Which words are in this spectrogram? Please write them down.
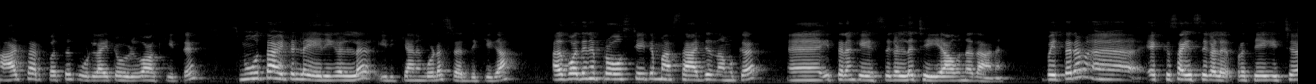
ഹാർഡ് സർഫസ് കൂടുതലായിട്ട് ഒഴിവാക്കിയിട്ട് സ്മൂത്ത് ആയിട്ടുള്ള ഏരിയകളിൽ ഇരിക്കാനും കൂടെ ശ്രദ്ധിക്കുക. അതുപോലെ തന്നെ പ്രോസ്റ്റേറ്റ് മസാജ് നമുക്ക് ഇത്തരം കേസുകളിൽ ചെയ്യാവുന്നതാണ്. അപ്പോൾ ഇത്തരം എക്സസൈസുകൾ പ്രത്യേകിച്ച്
